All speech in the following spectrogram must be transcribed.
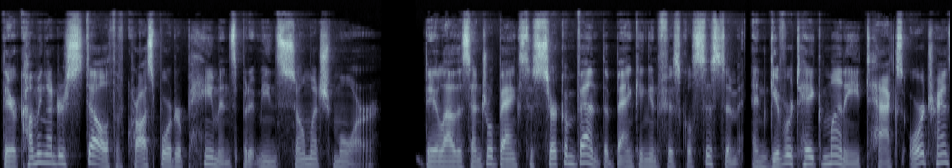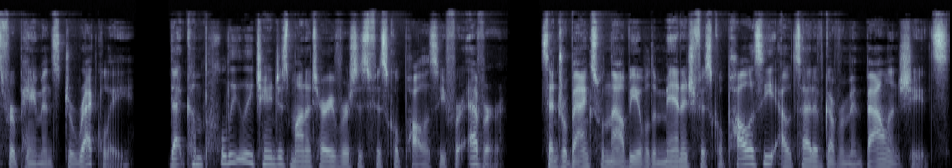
They are coming under stealth of cross border payments, but it means so much more. They allow the central banks to circumvent the banking and fiscal system and give or take money, tax, or transfer payments directly. That completely changes monetary versus fiscal policy forever. Central banks will now be able to manage fiscal policy outside of government balance sheets.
